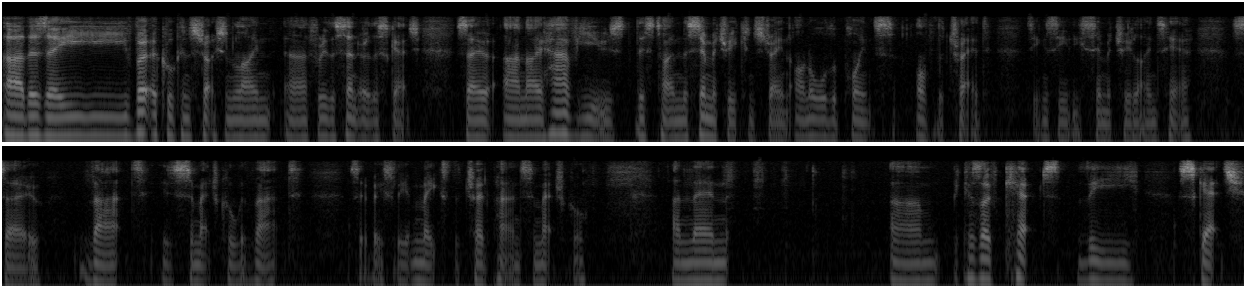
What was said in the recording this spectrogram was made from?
uh, there's a vertical construction line uh, through the center of the sketch. So and I have used this time the symmetry constraint on all the points of the tread. So you can see these symmetry lines here. So that is symmetrical with that. So basically it makes the tread pattern symmetrical. And then um, because I've kept the sketch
